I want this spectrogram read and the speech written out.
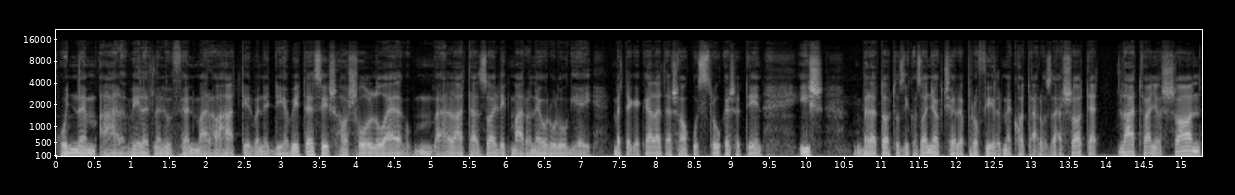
hogy nem áll véletlenül fenn már a háttérben egy diabetes, és hasonló ellátás zajlik már a neurológiai betegek ellátása, akut stroke esetén is beletartozik az anyagcsere profil meghatározása, tehát látványosan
